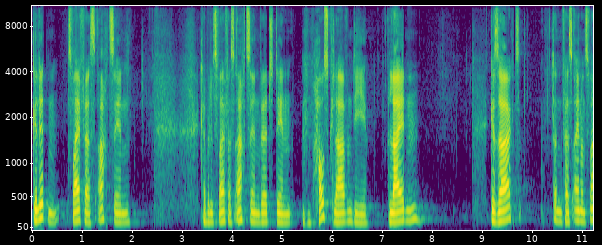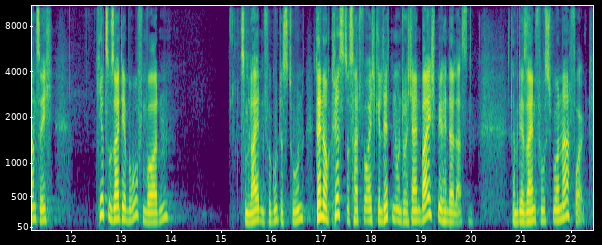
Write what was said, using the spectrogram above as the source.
gelitten? 2 Vers 18, Kapitel 2 Vers 18 wird den Haussklaven, die leiden, gesagt, dann Vers 21, hierzu seid ihr berufen worden, zum Leiden für Gutes tun, denn auch Christus hat für euch gelitten und durch ein Beispiel hinterlassen damit ihr seinen Fußspuren nachfolgt.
